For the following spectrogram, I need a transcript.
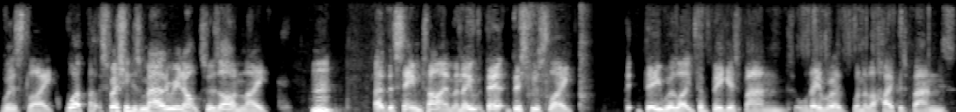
was like what, the- especially because Mallory Knox was on like Hmm. at the same time, and they, they this was like they were like the biggest band, or they were one of the hypest bands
